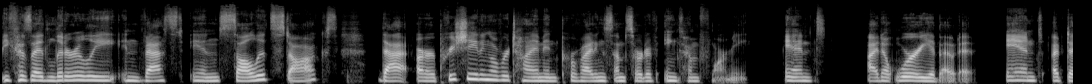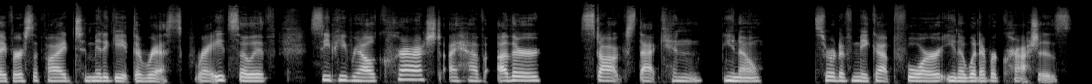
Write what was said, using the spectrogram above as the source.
because I literally invest in solid stocks that are appreciating over time and providing some sort of income for me. And I don't worry about it. And I've diversified to mitigate the risk, right? So, if CP Rail crashed, I have other stocks that can, you know, sort of make up for, you know, whatever crashes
